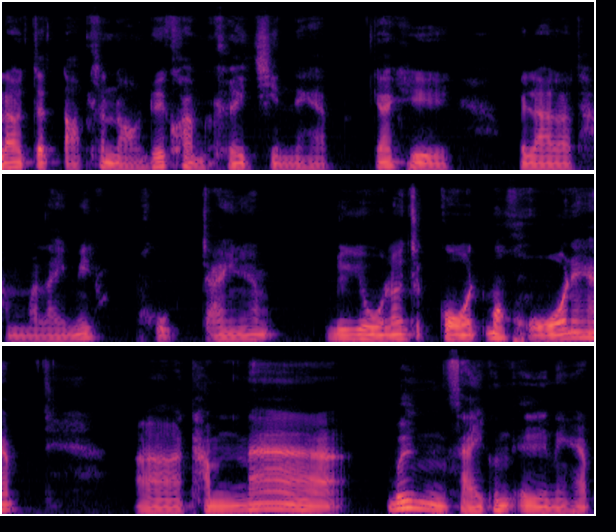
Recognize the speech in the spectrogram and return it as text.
เราจะตอบสนองด้วยความเคยชินนะครับ ก็คือเวลาเราทำอะไรไม่ถูกใจนะครับอยู่ๆเราจะโกรธโมโหนะครับทำหน้าบึ้งใส่คนอื่นนะครับ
